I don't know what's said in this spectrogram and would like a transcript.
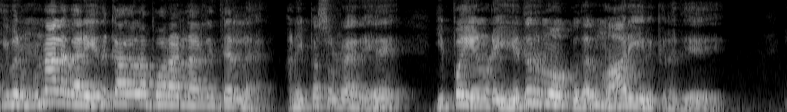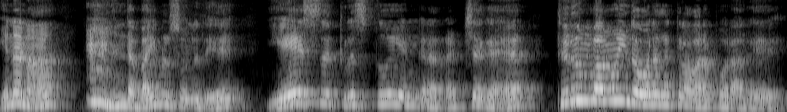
இவர் முன்னால் வேற எதுக்காகலாம் போராடினார்னு தெரில ஆனால் இப்போ சொல்கிறாரு இப்போ என்னுடைய எதிர்நோக்குதல் மாறி இருக்கிறது. என்னன்னா இந்த பைபிள் சொல்லுது இயேசு கிறிஸ்து என்கிற ரட்சகர் திரும்பவும் இந்த உலகத்தில் வரப்போகிறாரு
